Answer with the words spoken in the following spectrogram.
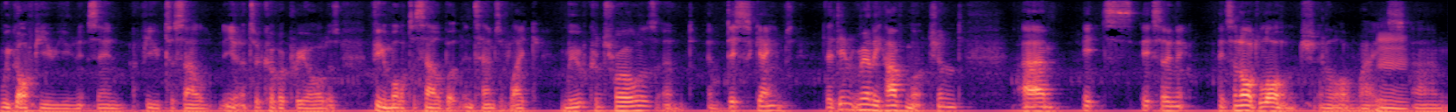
we got a few units in, a few to sell, you know, to cover pre-orders, a few more to sell, but in terms of like move controllers and and disc games, they didn't really have much, and um, it's it's an it's an odd launch in a lot of ways mm. um,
